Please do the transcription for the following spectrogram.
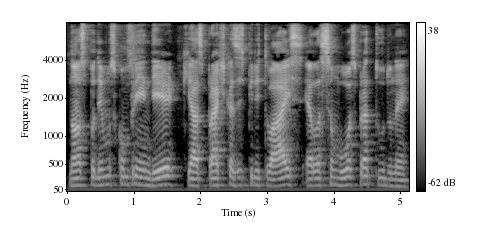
nós podemos compreender que as práticas espirituais, elas são boas para tudo, né,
